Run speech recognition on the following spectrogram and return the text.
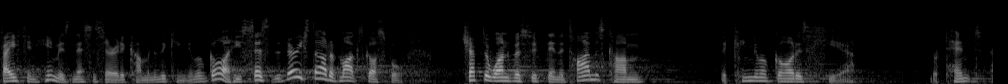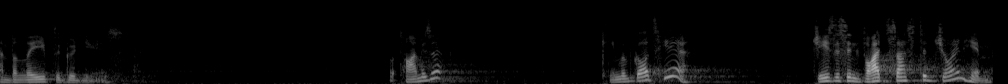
faith in him is necessary to come into the kingdom of God. He says at the very start of Mark's Gospel, chapter 1, verse 15, the time has come, the kingdom of God is here. Repent and believe the good news. What time is it? Kingdom of God's here. Jesus invites us to join him.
